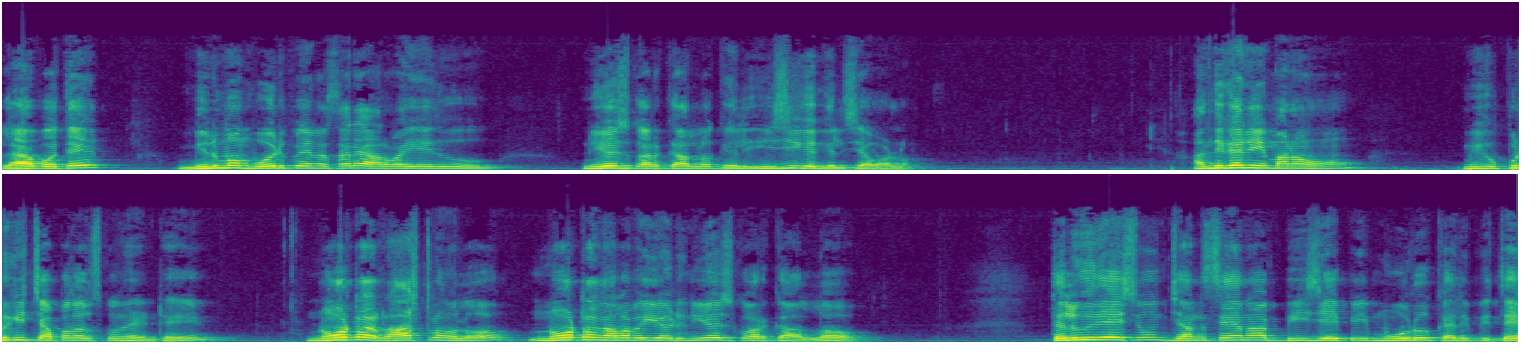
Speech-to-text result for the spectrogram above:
లేకపోతే మినిమం ఓడిపోయినా సరే అరవై ఐదు నియోజకవర్గాల్లో గెలి ఈజీగా గెలిచేవాళ్ళం. అందుకని మనం మీకు ఇప్పటికీ చెప్పదలుచుకుంది అంటే నూట రాష్ట్రంలో నూట నలభై ఏడు నియోజకవర్గాల్లో తెలుగుదేశం జనసేన బీజేపీ మూడు కలిపితే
